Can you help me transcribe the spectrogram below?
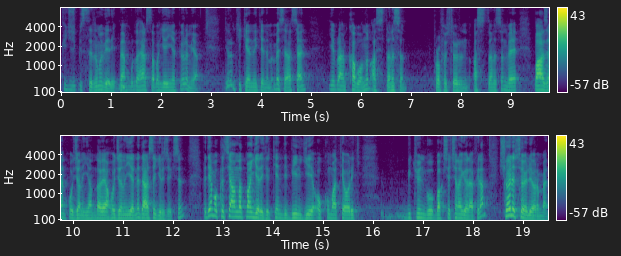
küçücük bir sırrımı vereyim. Ben burada her sabah yayın yapıyorum ya. Diyorum ki kendi kendime mesela sen İbrahim Kabo'nun asistanısın. Profesörün asistanısın ve bazen hocanın yanında veya hocanın yerine derse gireceksin. Ve demokrasiyi anlatman gerekir. Kendi bilgi, okuma, teorik bütün bu bakış açına göre falan. Şöyle söylüyorum ben.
